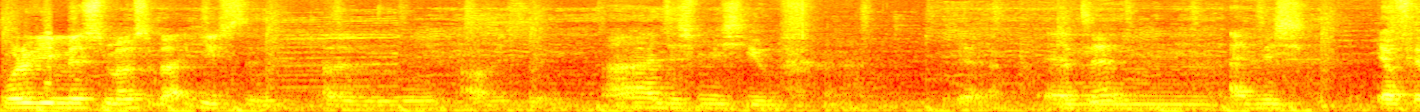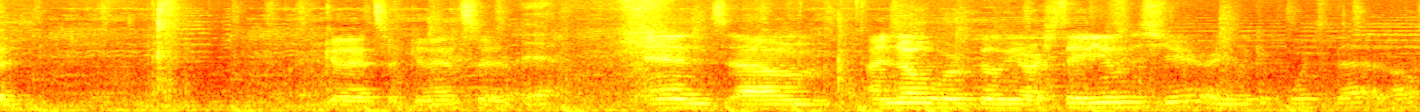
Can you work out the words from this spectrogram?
What have you missed most about Houston, other than me, obviously? I just miss you. Yeah. That's it. I miss your family. Good answer. Good answer. Yeah. And um, I know we're building our stadium this year. Are you looking forward to that at all?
